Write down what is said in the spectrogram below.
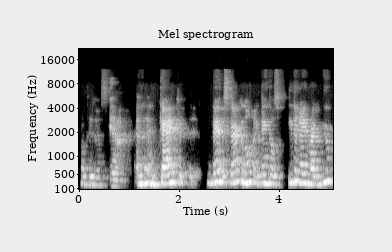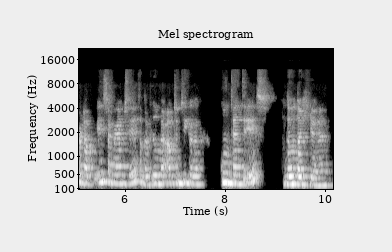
Dat is het. Ja. En, en kijk, nee, sterker nog, ik denk dat als iedereen maar een uur per dag op Instagram zit, dat er veel meer authentieke content is dan dat je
